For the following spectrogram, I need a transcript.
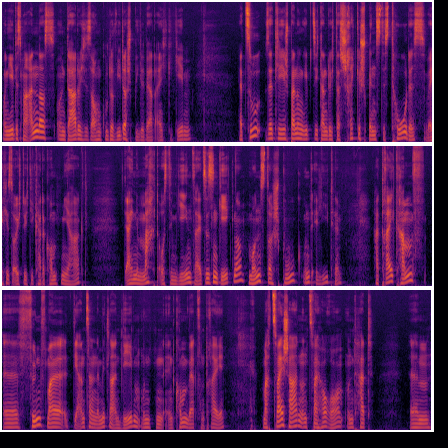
und jedes Mal anders und dadurch ist auch ein guter Widerspiegelwert eigentlich gegeben. Ja, zusätzliche Spannung gibt sich dann durch das Schreckgespenst des Todes, welches euch durch die Katakomben jagt eine Macht aus dem Jenseits. Das ist ein Gegner, Monster, Spuk und Elite. Hat drei Kampf, äh, fünfmal die Anzahl der Ermittler an Leben und einen Entkommenwert von drei. Macht zwei Schaden und zwei Horror und hat, ähm,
